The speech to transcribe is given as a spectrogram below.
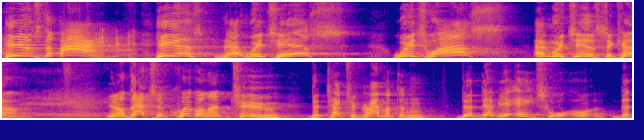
He is the vine. He is that which is, which was, and which is to come. You know, that's equivalent to the tetragrammaton, the WH, the,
